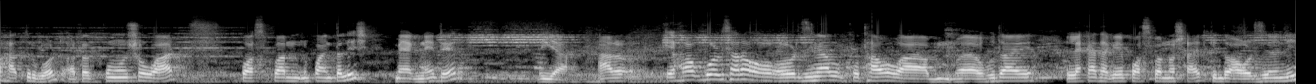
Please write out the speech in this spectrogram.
বাহাত্তর ভোল্ট অর্থাৎ পনেরোশো ওয়াট পঁচপান্ন পঁয়তাল্লিশ ম্যাগনেটের ইয়া। আর এ হক গোল্ড ছাড়া অরিজিনাল কোথাও হুদায় লেখা থাকে পঁচপান্ন ষাট, কিন্তু অরিজিনালি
